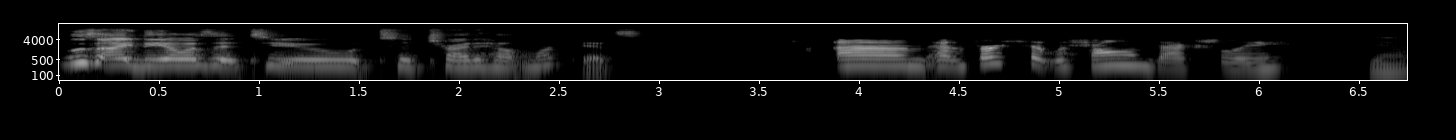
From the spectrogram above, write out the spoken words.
Whose idea was it to to try to help more kids? Um, at first it was Sean's actually. Yeah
